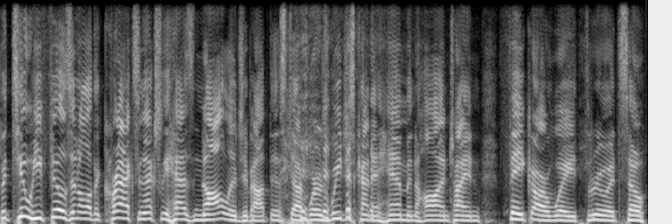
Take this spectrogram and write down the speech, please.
but two, he fills in all the cracks and actually has knowledge about this stuff, whereas we just kind of hem and haw and try and fake our way through it. So,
